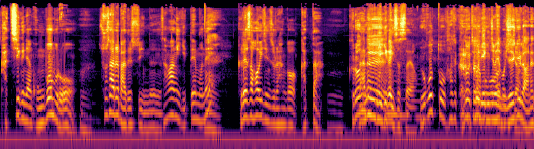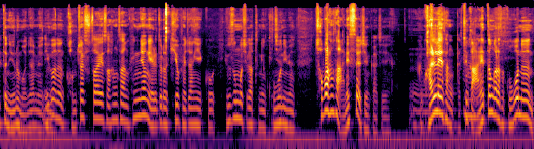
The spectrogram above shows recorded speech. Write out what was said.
같이 그냥 공범으로 음. 수사를 받을 수 있는 상황이기 때문에 네. 그래서 허위 진술을 한 것 같다. 음, 라는 그런데 얘기가 있었어요. 요것도 사실 그걸 그걸 제가 얘기 좀 보고 해보시죠. 얘기를 안 했던 이유는 뭐냐면 음. 이거는 검찰 수사에서 항상 횡령 예를 들어 기업 회장이 있고 윤승모 씨 같은 경우 고문이면 처벌 항상 안 했어요 지금까지 그 음, 관례상 지금까지 안 음. 했던 거라서 그거는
